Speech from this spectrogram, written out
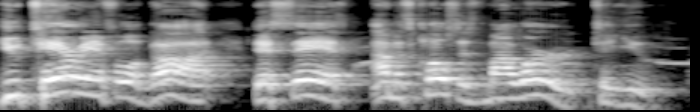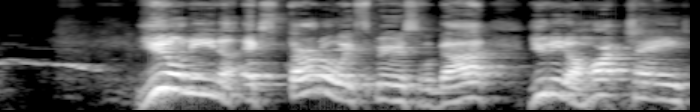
You tarrying for a God that says, I'm as close as my word to you. You don't need an external experience for God. You need a heart change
